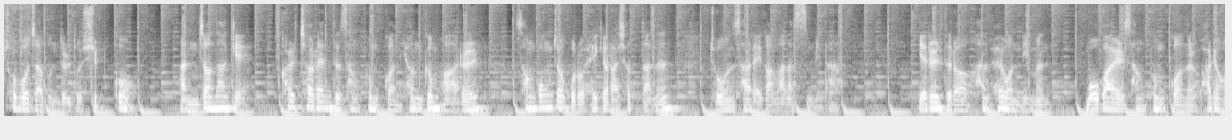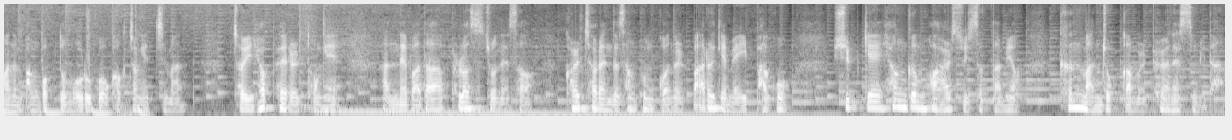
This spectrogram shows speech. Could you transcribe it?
초보자분들도 쉽고 안전하게 컬처랜드 상품권 현금화를 성공적으로 해결하셨다는 좋은 사례가 많았습니다. 예를 들어 한 회원님은 모바일 상품권을 활용하는 방법도 모르고 걱정했지만 저희 협회를 통해 안내받아 플러스존에서 컬처랜드 상품권을 빠르게 매입하고 쉽게 현금화할 수 있었다며 큰 만족감을 표현했습니다.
